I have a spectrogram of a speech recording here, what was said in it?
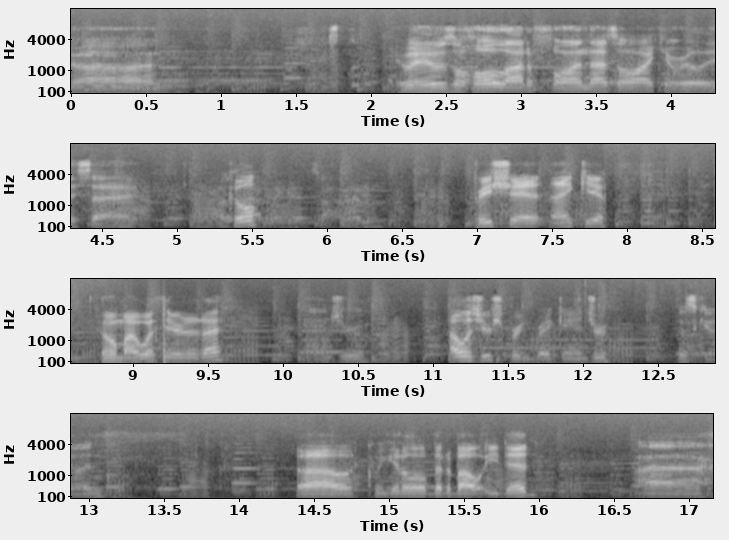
Uh, it, it was a whole lot of fun. That's all I can really say. Cool. having a good time. Appreciate it. Thank you. Who am I with here today? Andrew. How was your spring break, Andrew? It was good. Uh, can we get a little bit about what you did? Uh,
